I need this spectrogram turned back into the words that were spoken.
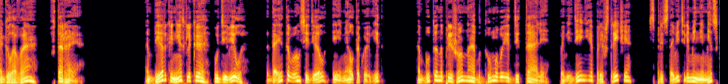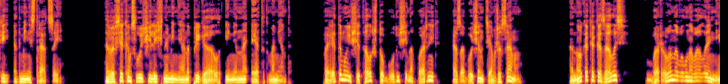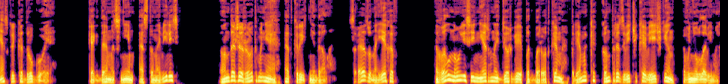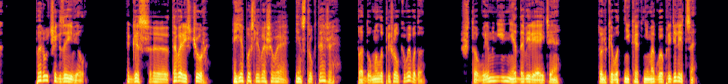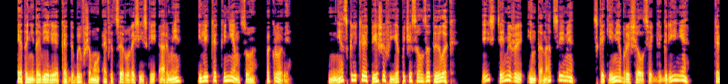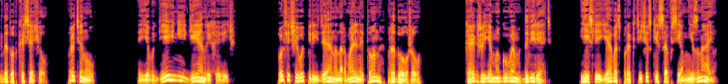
Глава вторая. Берг несколько удивил. До этого он сидел и имел такой вид, будто напряженно обдумывает детали поведения при встрече с представителями немецкой администрации. Во всяком случае, лично меня напрягал именно этот момент. Поэтому и считал, что будущий напарник озабочен тем же самым. Но, как оказалось, барона волновало несколько другое. Когда мы с ним остановились, он даже рот мне открыть не дал, сразу наехав, волнуясь и нервно дергая подбородком, прямо как контрразведчик Овечкин в неуловимых. Поручик заявил. «Гс, э, товарищ Чур, я после вашего инструктажа подумал и пришел к выводу, что вы мне не доверяете. Только вот никак не могу определиться, это недоверие как к бывшему офицеру российской армии или как к немцу по крови. Несколько опешив, я почесал затылок и с теми же интонациями, с какими обращался к Грине, когда тот косячил, протянул. «Евгений Генрихович». После чего, перейдя на нормальный тон, продолжил. «Как же я могу вам доверять, если я вас практически совсем не знаю?»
